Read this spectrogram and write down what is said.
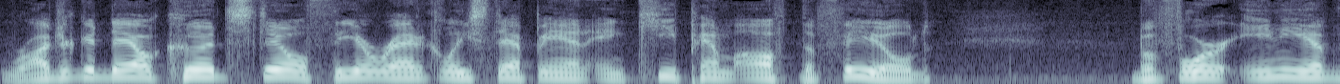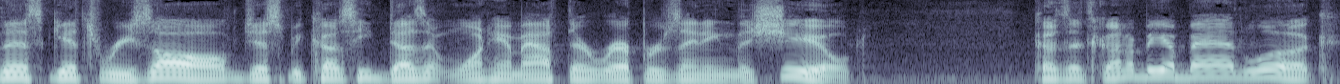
Roger Goodell could still theoretically step in and keep him off the field before any of this gets resolved just because he doesn't want him out there representing the Shield. Because it's going to be a bad look.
